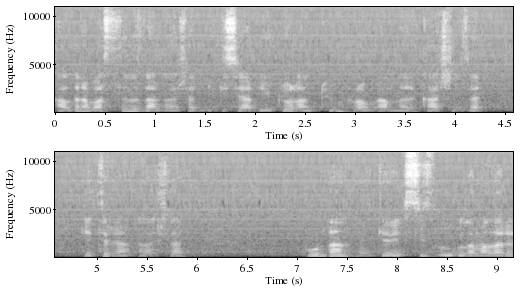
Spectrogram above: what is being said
kaldıra bastığınızda arkadaşlar bilgisayarda yüklü olan tüm programları karşınıza getirir arkadaşlar. Buradan e, gereksiz uygulamaları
